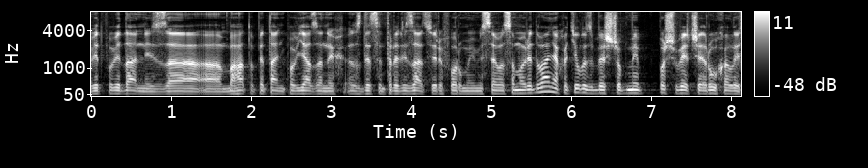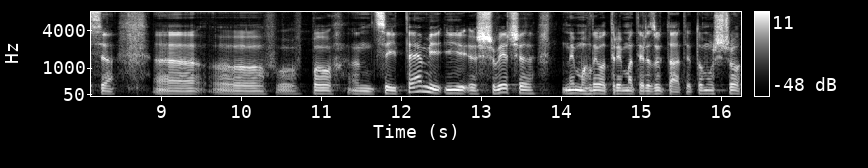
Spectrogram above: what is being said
відповідальність за багато питань пов'язаних з децентралізацією реформою місцевого самоврядування, хотілося б, щоб ми пошвидше рухалися по цій темі і швидше ми могли отримати результати. Тому що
